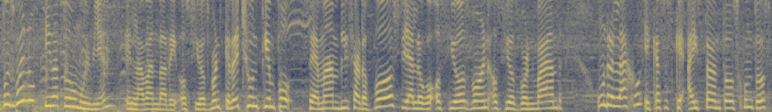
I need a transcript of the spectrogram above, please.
Pues bueno, iba todo muy bien en la banda de Ozzy Osbourne, que de hecho un tiempo se llamaban Blizzard of Oz, ya luego Ozzy Osbourne, Ozzy Osbourne Band, un relajo. El caso es que ahí estaban todos juntos.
